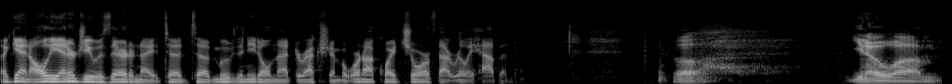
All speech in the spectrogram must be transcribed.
again all the energy was there tonight to to move the needle in that direction but we're not quite sure if that really happened oh you know um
